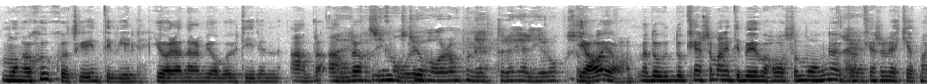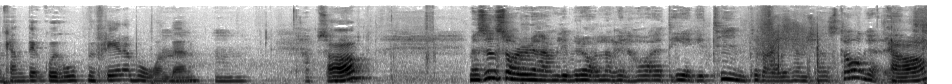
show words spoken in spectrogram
många sjuksköterskor inte vill göra när de jobbar ute i den andra, andra Nej, vi måste ju ha dem på nätter och helger också. Ja, ja, men då, då kanske man inte behöver ha så många utan Nej. det kanske räcker att man kan gå ihop med flera boenden. Mm, absolut. Ja, Men sen sa du det här om Liberalerna vill ha ett eget team till varje hemtjänsttagare. ja,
